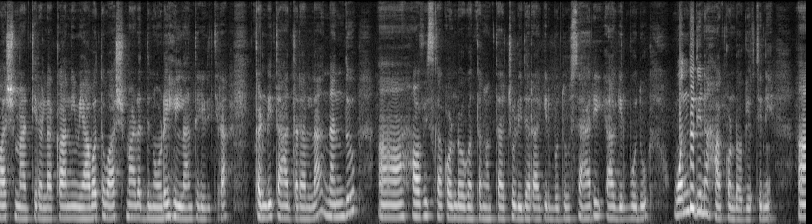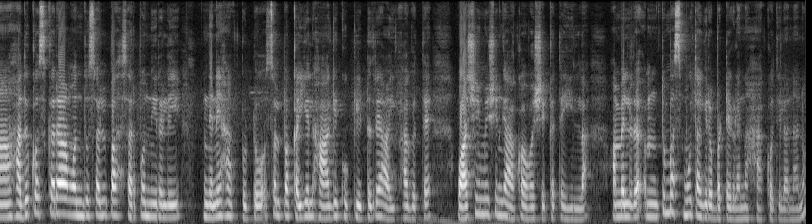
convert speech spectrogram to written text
ವಾಶ್ ಮಾಡ್ತೀರಲ್ಲ ಅಕ್ಕ, ನೀವು ಯಾವತ್ತೂ ವಾಶ್ ಮಾಡೋದು ನೋಡೇ ಇಲ್ಲ ಅಂತ ಹೇಳ್ತೀರಾ? ಖಂಡಿತ ಆ ಥರ ಅಲ್ಲ. ನಂದು ಆಫೀಸ್ಗೆ ಹಾಕೊಂಡು ಹೋಗೋಂಥ ಚೂಡಿದಾರ್ ಆಗಿರ್ಬೋದು ಸ್ಯಾರಿ ಆಗಿರ್ಬೋದು, ಒಂದು ದಿನ ಹಾಕ್ಕೊಂಡು ಹೋಗಿರ್ತೀನಿ. ಅದಕ್ಕೋಸ್ಕರ ಒಂದು ಸ್ವಲ್ಪ ಸರ್ಪ ನೀರಲ್ಲಿ ನೆನೆ ಹಾಕ್ಬಿಟ್ಟು ಸ್ವಲ್ಪ ಕೈಯಲ್ಲಿ ಹಾಗೆ ಕುಕ್ಕಿ ಇಟ್ಟಿದ್ರೆ ಆಗುತ್ತೆ. ವಾಷಿಂಗ್ ಮಿಷಿನ್ಗೆ ಹಾಕೋ ಅವಶ್ಯಕತೆ ಇಲ್ಲ. ಆಮೇಲೆ ತುಂಬ ಸ್ಮೂತ್ ಆಗಿರೋ ಬಟ್ಟೆಗಳನ್ನು ಹಾಕೋದಿಲ್ಲ ನಾನು.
